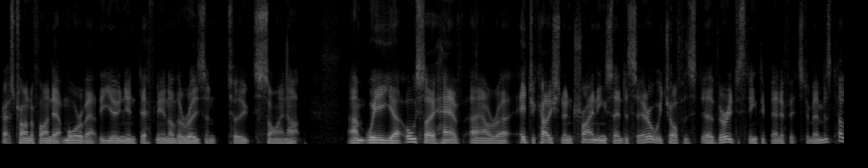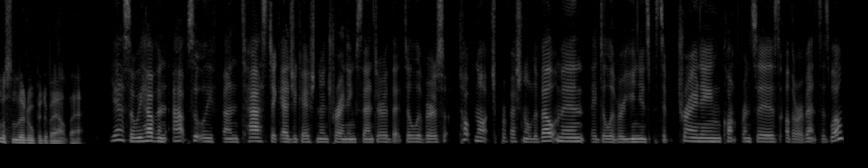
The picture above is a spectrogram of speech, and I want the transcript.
perhaps trying to find out more about the union, definitely another reason to sign up. Um, we uh, also have our uh, education and training centre, Sarah, which offers uh, very distinctive benefits to members. Tell us a little bit about that. Yeah, so we have an absolutely fantastic education and training center that delivers top notch professional development. They deliver union specific training, conferences, other events as well.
